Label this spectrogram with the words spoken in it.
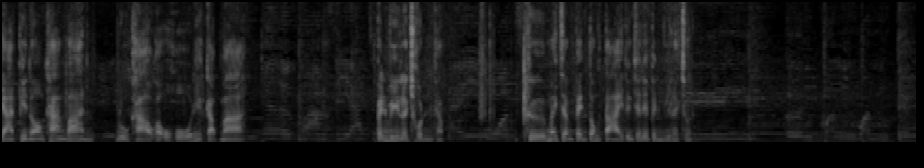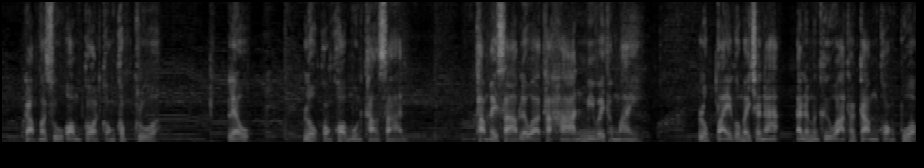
ญาติพี่น้องข้างบ้าน รู้ข่าวก็โอ้โหนี่กลับมา เป็นวีรชนครับ คือไม่จำเป็นต้องตายถึงจะได้เป็นวีรชน กลับมาสู่อ้อมกอดของครอบครัว แล้วโลกของข้อมูลข่าวสารทำให้ทราบแล้วว่าทหารมีไว้ทำไม ลบไปก็ไม่ชนะ อันนั้นมันคือวาทกรรมของพวก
